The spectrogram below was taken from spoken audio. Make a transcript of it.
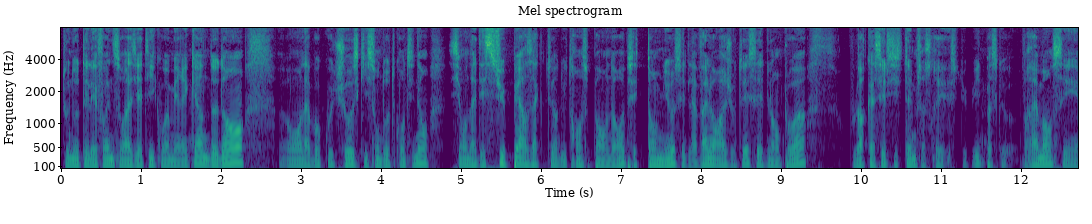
Tous nos téléphones sont asiatiques ou américains. Dedans, euh, on a beaucoup de choses qui sont d'autres continents. Si on a des super acteurs du transport en Europe, c'est tant mieux, c'est de la valeur ajoutée, c'est de l'emploi. vouloir casser le système, ça serait stupide parce que vraiment, c'est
